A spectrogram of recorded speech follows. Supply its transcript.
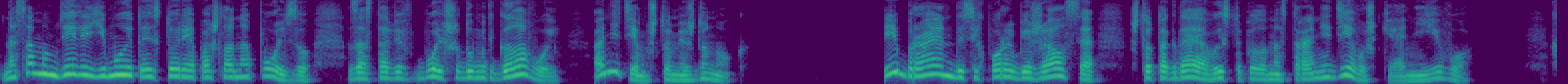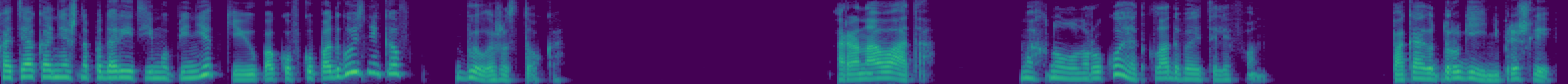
На самом деле ему эта история пошла на пользу, заставив больше думать головой, а не тем, что между ног. И Брайан до сих пор обижался, что тогда я выступила на стороне девушки, а не его. Хотя, конечно, подарить ему пинетки и упаковку подгузников было жестоко. «Рановато», — махнул он рукой, откладывая телефон. «Пока другие не пришли.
